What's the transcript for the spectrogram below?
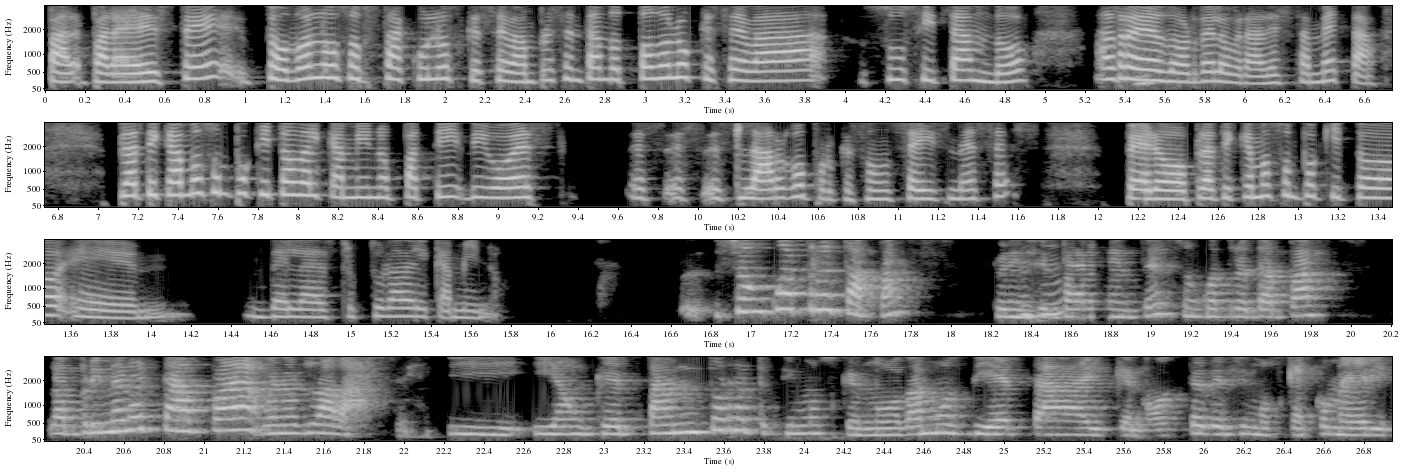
para, para este, todos los obstáculos que se van presentando, todo lo que se va suscitando alrededor de lograr esta meta. Platicamos un poquito del camino, Pati. Digo, es, es, es, largo porque son seis meses, pero platiquemos un poquito eh, de la estructura del camino son cuatro etapas, principalmente, son cuatro etapas. La primera etapa, bueno, es la base. Y, y, aunque tanto repetimos que no damos dieta y que no te decimos qué comer,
